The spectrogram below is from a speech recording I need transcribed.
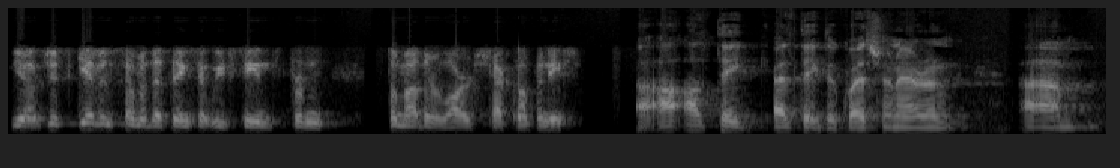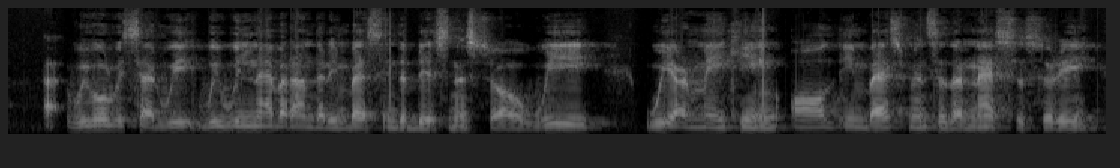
You know, just given some of the things that we've seen from some other large tech companies. I'll take I'll take the question, Aaron. Um, we've always said we, we will never underinvest in the business. So we we are making all the investments that are necessary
